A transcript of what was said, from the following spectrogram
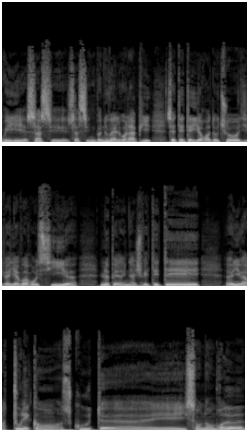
Oui, ça c'est ça c'est une bonne nouvelle. Voilà. Puis cet été, il y aura d'autres choses. Il va y avoir aussi euh, le pèlerinage VTT. Euh, il va y avoir tous les camps scouts euh, et ils sont nombreux.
